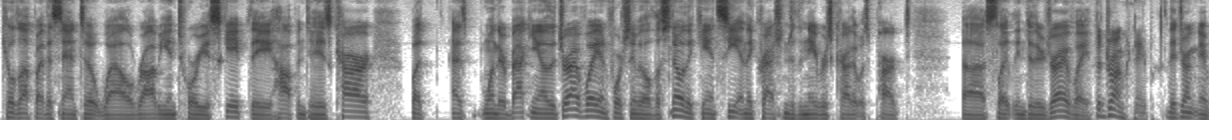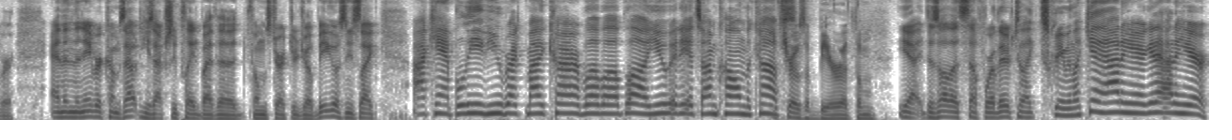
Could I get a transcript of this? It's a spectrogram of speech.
killed off by the Santa, while Robbie and Tori escape. They hop into his car, but as when they're backing out of the driveway, unfortunately with all the snow, they can't see, and they crash into the neighbor's car that was parked uh, slightly into their driveway The drunk neighbor. the drunk neighbor. And then the neighbor comes out. He's actually played by the film's director, Joe Begos. And he's like, I can't believe you wrecked my car, blah, blah, blah. You idiots, I'm calling the cops. Throws a beer at them. Yeah, it does all that stuff where they're like screaming, like, get out of here, get out of here.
